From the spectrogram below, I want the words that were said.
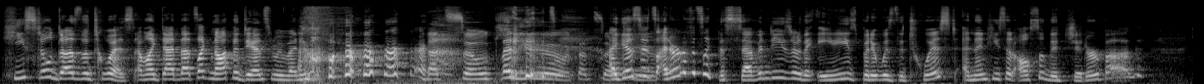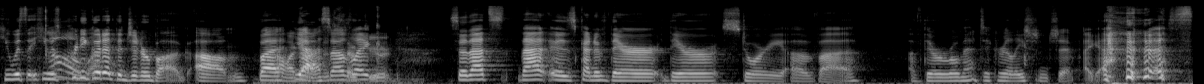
he still does the twist. I'm like, Dad, that's like not the dance move anymore. that's so cute. That's so I guess cute. it's I don't know if it's like the 70s or the 80s, but it was the twist, and then he said also the jitterbug. He was he was oh, pretty wow. good at the jitterbug. Um, but oh yeah, God, so I was so like, cute. so that's that is kind of their their story of uh of their romantic relationship, I guess.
